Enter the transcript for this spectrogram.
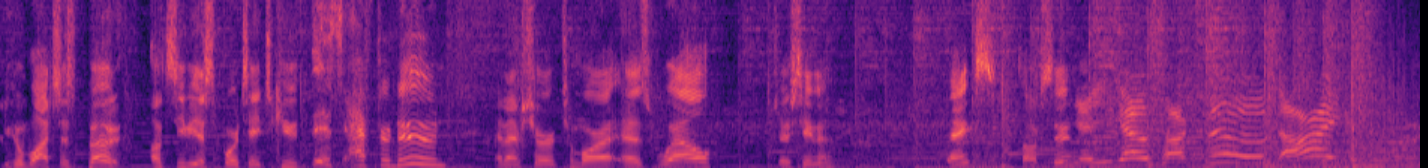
you can watch us both on CBS Sports HQ this afternoon, and I'm sure tomorrow as well. Josina, thanks. Talk soon. There you go. Talk soon. All right.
